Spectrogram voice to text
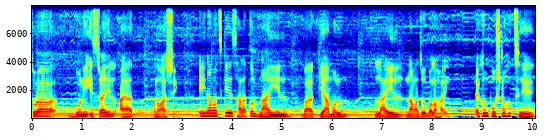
সুরা বনি ইসরাইল আয়াত উনআশি। এই নামাজকে সালাতুল নাইল বা কিয়ামুল লাইল নামাজও বলা হয়। এখন প্রশ্ন হচ্ছে,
